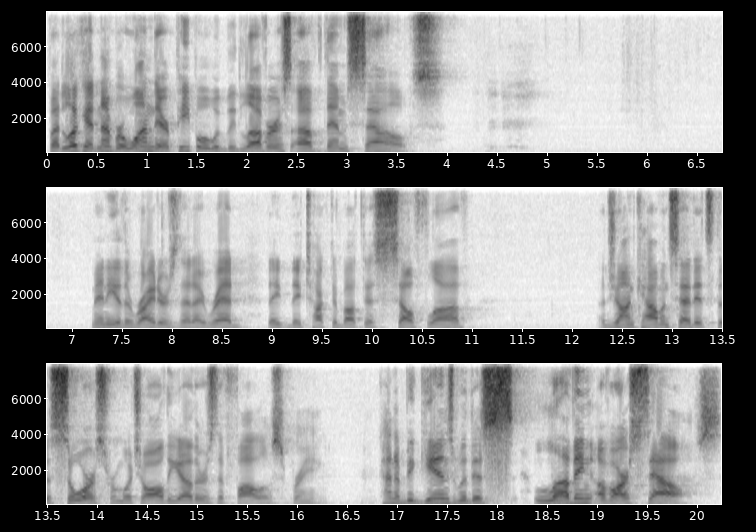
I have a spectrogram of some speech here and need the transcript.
but look at number one there people would be lovers of themselves many of the writers that i read they, they talked about this self-love john calvin said it's the source from which all the others that follow spring kind of begins with this loving of ourselves,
